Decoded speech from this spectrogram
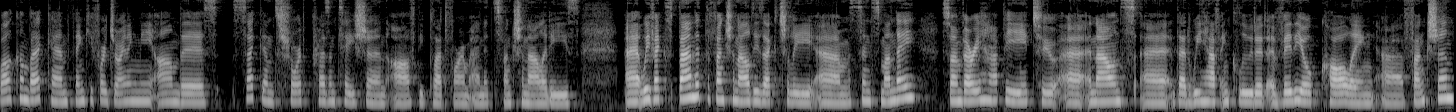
Welcome back, and thank you for joining me on this second short presentation of the platform and its functionalities. Uh, we've expanded the functionalities actually um, since Monday, so I'm very happy to uh, announce uh, that we have included a video calling uh, function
